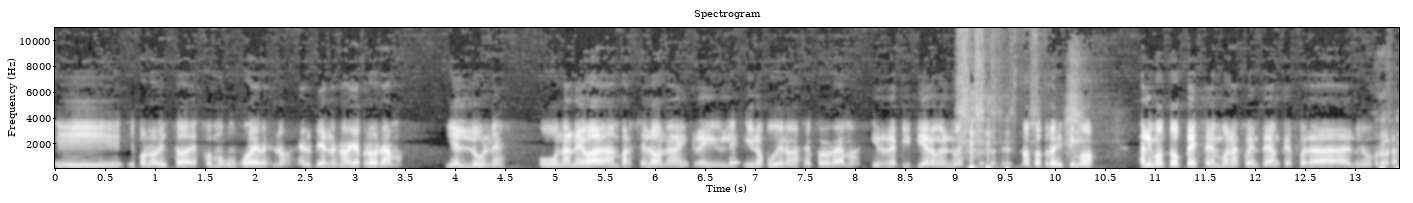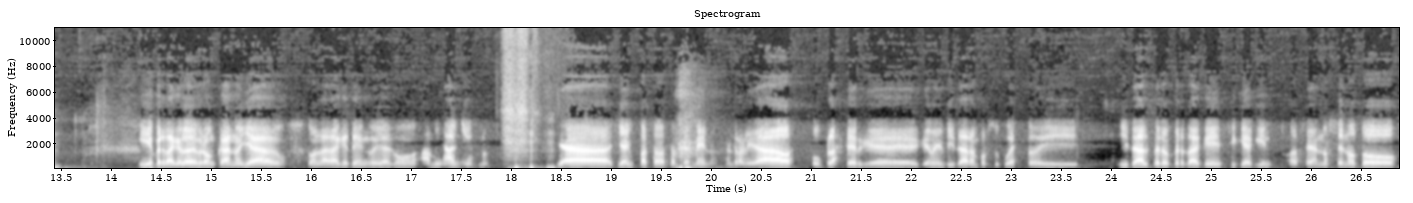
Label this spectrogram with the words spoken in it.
y, y por lo visto eh, fuimos un jueves, ¿no? El viernes no había programa y el lunes hubo una nevada en Barcelona increíble y no pudieron hacer programa y repitieron el nuestro. Entonces nosotros hicimos, salimos dos veces en Buenafuente aunque fuera el mismo programa. y es verdad que lo de Broncano ya, con la edad que tengo, ya como a mis años, ¿no? ya, ya impacta bastante menos. En realidad fue un placer que, que me invitaran, por supuesto, y, y tal, pero es verdad que sí que aquí, o sea, no se notó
